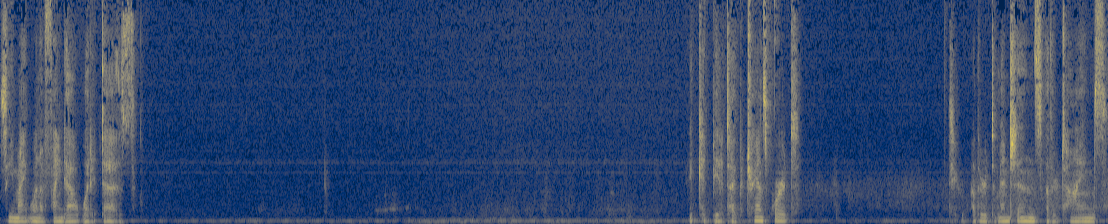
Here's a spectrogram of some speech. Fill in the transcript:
So you might want to find out what it does. It could be a type of transport to other dimensions, other times.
